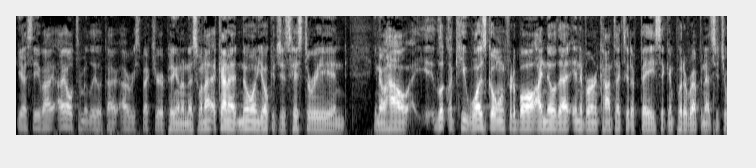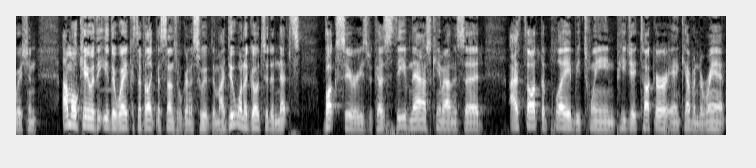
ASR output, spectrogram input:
Yeah, Steve, I, I ultimately look. I, I, respect your opinion on this one. I kind of knowing Jokic's history and you know how it looked like he was going for the ball. I know that inadvertent contact to the face it can put a ref in that situation. I'm okay with it either way because I feel like the Suns were going to sweep them. I do want to go to the Nets Bucks series because Steve Nash came out and said I thought the play between PJ Tucker and Kevin Durant,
